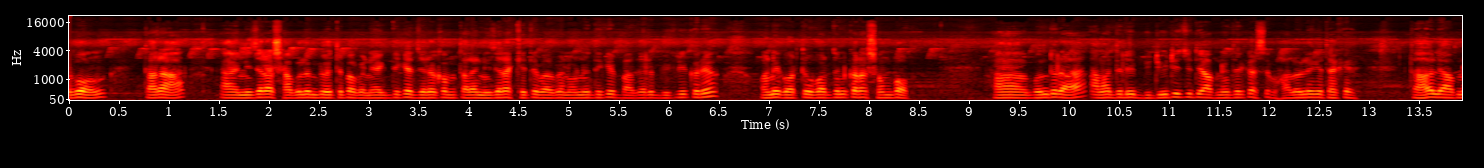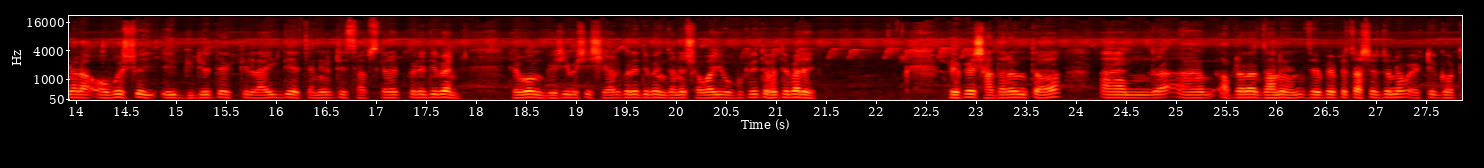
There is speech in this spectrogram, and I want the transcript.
এবং তারা নিজেরা স্বাবলম্বী হতে পারবেন। একদিকে যেরকম তারা নিজেরা খেতে পারবেন, অন্যদিকে বাজারে বিক্রি করেও অনেক অর্থ উপার্জন করা সম্ভব। বন্ধুরা, আমাদের এই ভিডিওটি যদি আপনাদের কাছে ভালো লেগে থাকে, তাহলে আপনারা অবশ্যই এই ভিডিওতে একটি লাইক দিয়ে চ্যানেলটি সাবস্ক্রাইব করে দিবেন। এবং বেশি বেশি শেয়ার করে দেবেন যেন সবাই উপকৃত হতে পারে। পেঁপে সাধারণত আপনারা জানেন যে পেঁপে চাষের জন্য একটি গর্ত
